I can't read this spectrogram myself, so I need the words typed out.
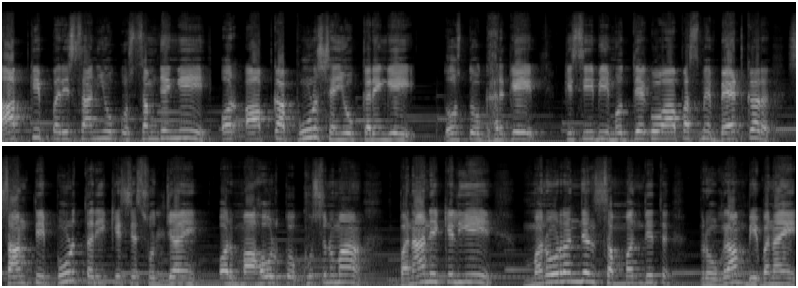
आपकी परेशानियों को समझेंगे और आपका पूर्ण सहयोग करेंगे। दोस्तों, घर के किसी भी मुद्दे को आपस में बैठकर शांतिपूर्ण तरीके से सुलझाएँ और माहौल को खुशनुमा बनाने के लिए मनोरंजन संबंधित प्रोग्राम भी बनाएँ।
